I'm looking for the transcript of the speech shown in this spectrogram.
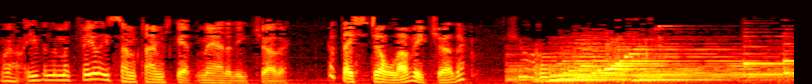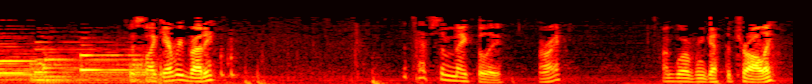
Well, even the McFeelys sometimes get mad at each other, but they still love each other. Sure. Just like everybody. Let's have some make believe, all right? I'll go over and get the trolley. trolley.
